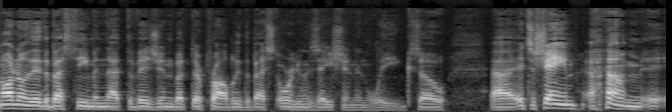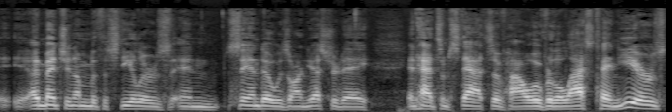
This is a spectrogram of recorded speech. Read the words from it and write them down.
not only are they the best team in that division, but they're probably the best organization in the league. So uh, it's a shame. Um, I mentioned I'm with the Steelers, and Sando was on yesterday and had some stats of how over the last 10 years,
